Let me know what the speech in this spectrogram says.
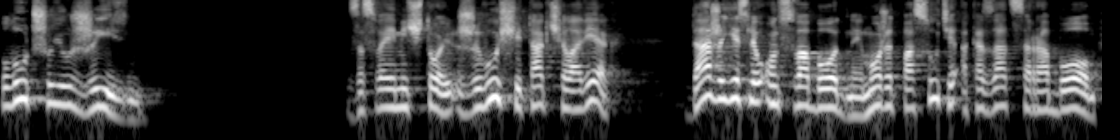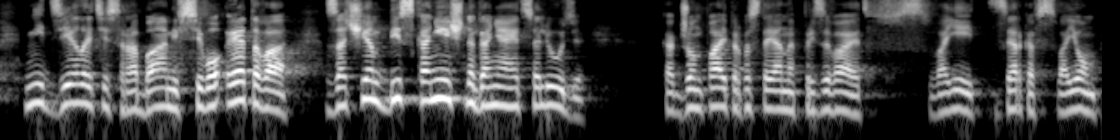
лучшую жизнь, за своей мечтой. Живущий так человек, даже если он свободный, может по сути оказаться рабом. Не делайте с рабами всего этого, зачем бесконечно гоняются люди. Как Джон Пайпер постоянно призывает своей церковь, в своем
